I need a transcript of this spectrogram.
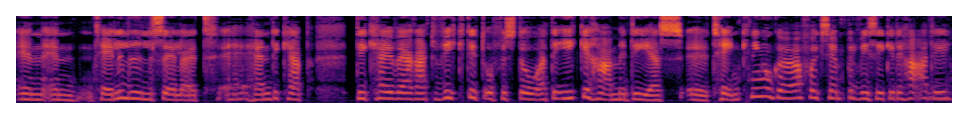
en, en talelidelse eller et øh, handicap, det kan jo være ret vigtigt at forstå, at det ikke har med deres øh, tænkning at gøre, for eksempel, hvis ikke det har det,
